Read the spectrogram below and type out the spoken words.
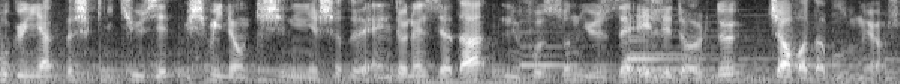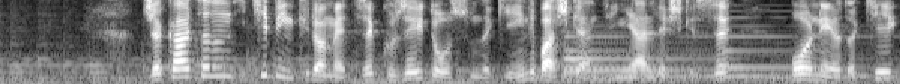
Bugün yaklaşık 270 milyon kişinin yaşadığı Endonezya'da nüfusun %54'ü Java'da bulunuyor. Jakarta'nın 2000 kilometre kuzeydoğusundaki yeni başkentin yerleşkesi, Borneo'daki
